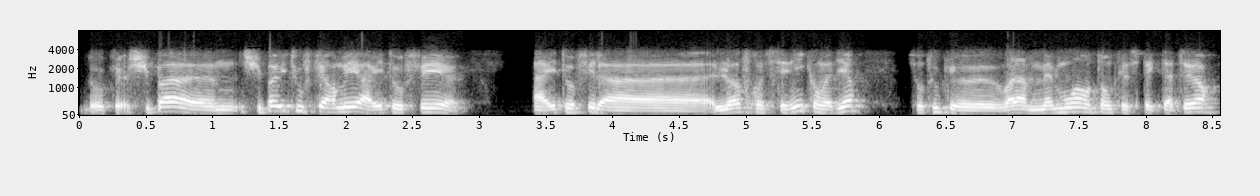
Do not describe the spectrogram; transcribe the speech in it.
Donc, je suis pas, je suis pas du tout fermé à étoffer, à étoffer la l'offre scénique, on va dire. Surtout que, voilà, même moi en tant que spectateur,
